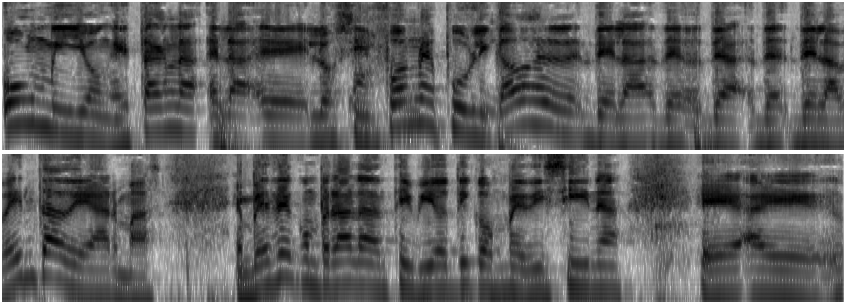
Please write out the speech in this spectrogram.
un millón. Están eh, los informes publicados de, la, de, la venta de armas. En vez de comprar antibióticos, medicina, eh,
